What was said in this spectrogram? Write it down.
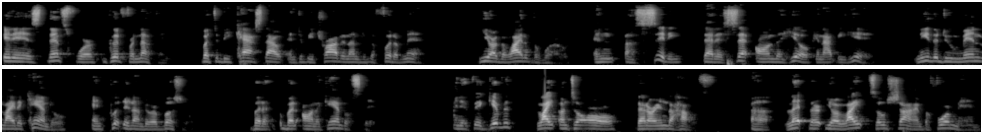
It is thenceforth good for nothing, but to be cast out and to be trodden under the foot of men. Ye are the light of the world, and a city that is set on the hill cannot be hid. Neither do men light a candle and put it under a bushel, but, a, but on a candlestick. And if it giveth light unto all that are in the house. Uh, let their, your light so shine before men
